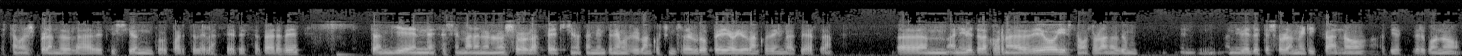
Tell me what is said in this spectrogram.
estamos esperando la decisión por parte de la FED esta tarde. También esta semana no, no solo la FED, sino también tenemos el Banco Central Europeo y el Banco de Inglaterra. Um, a nivel de la jornada de hoy estamos hablando de un a nivel de tesoro americano a 10, del bono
